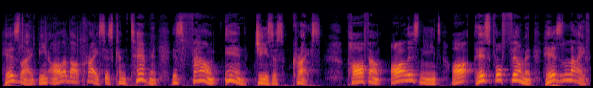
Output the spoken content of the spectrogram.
his life being all about Christ. His contentment is found in Jesus Christ. Paul found all his needs, all his fulfillment, his life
